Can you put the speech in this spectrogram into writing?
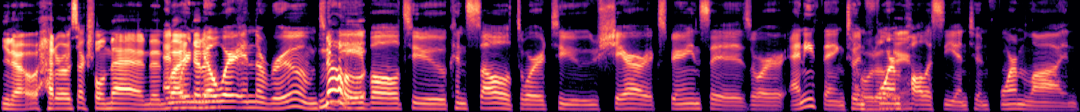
you know heterosexual men, and, and like we're I nowhere in the room to No. be able to consult or to share our experiences or anything to inform policy and to inform law and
